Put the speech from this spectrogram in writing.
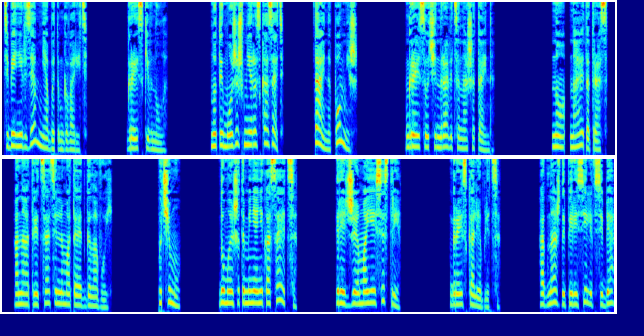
Тебе нельзя мне об этом говорить?» Грейс кивнула. «Но ты можешь мне рассказать. Тайна, помнишь?» Грейс очень нравится наша тайна. Но на этот раз она отрицательно мотает головой. «Почему? Думаешь, это меня не касается? Речь же о моей сестре. Грейс колеблется. Однажды, пересилив себя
